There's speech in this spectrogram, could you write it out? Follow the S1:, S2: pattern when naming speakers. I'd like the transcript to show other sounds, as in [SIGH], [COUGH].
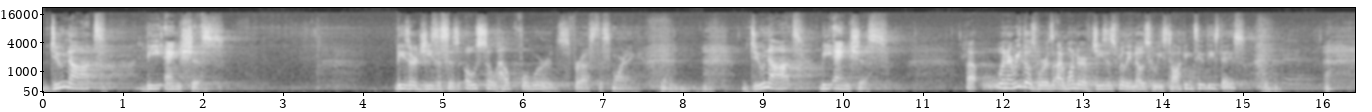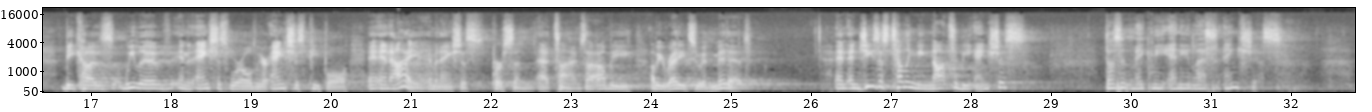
S1: Do not be anxious. These are Jesus' oh so helpful words for us this morning. Do not be anxious. Uh, when I read those words, I wonder if Jesus really knows who he's talking to these days. [LAUGHS] because we live in an anxious world. We are anxious people, and, and I am an anxious person at times. I'll be, I'll be ready to admit it. And, and Jesus telling me not to be anxious doesn't make me any less anxious.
